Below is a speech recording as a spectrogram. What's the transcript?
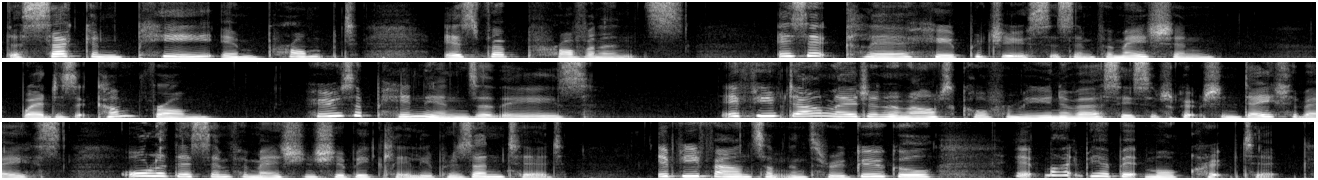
The second P in prompt is for provenance. Is it clear who produced this information? Where does it come from? Whose opinions are these? If you've downloaded an article from a university subscription database, all of this information should be clearly presented, if you found something through Google, it might be a bit more cryptic.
